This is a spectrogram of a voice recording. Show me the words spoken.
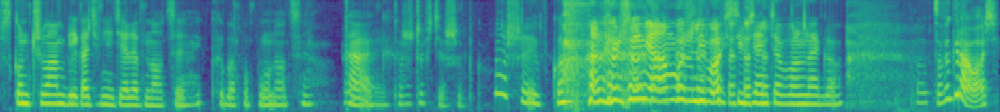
w, skończyłam biegać w niedzielę w nocy, chyba po północy. Tak, Ej, to rzeczywiście szybko. no szybko, ale już nie miałam możliwości wzięcia wolnego. Co wygrałaś?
